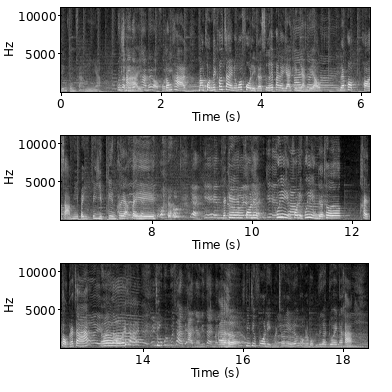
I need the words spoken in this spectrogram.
ริง ๆ คุณสามีอะคุณผู้สามีชาต้อยงทานด้วยเหรอโฟลิกต้องทาน บางคนไม่เข้าใจนึกว่าโฟลิกแล้วซื้อให้ภรรยากินอย่างเดียวใช่ใช่แล้วพอพอสามีไปไปหยิบกินภรรยาตีอยากกินอยากกินเออโฟลิกอยาผู้หญิงใช่โฟลิกผู้หญิงเดี๋ยวเธอ ไข่ตกนะจ๊ะเออไม่ใช่ไม่รู้คุณผู้ชายไปอ่านงานวิจัยมาเอแล้วอจริงๆโฟลิกมันช่วยในเรื่องของระบบเลือดด้วยนะคะอืม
